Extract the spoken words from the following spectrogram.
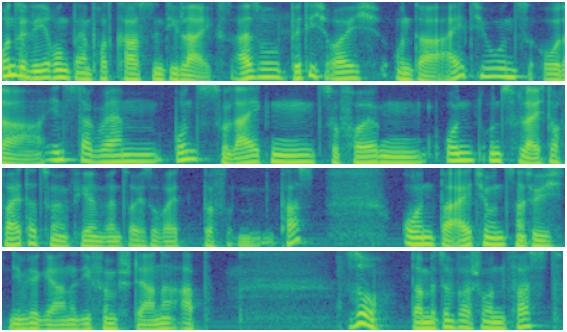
Unsere Währung beim Podcast sind die Likes. Also bitte ich euch unter iTunes oder Instagram uns zu liken, zu folgen und uns vielleicht auch weiter zu empfehlen, wenn es euch soweit passt. Und bei iTunes natürlich nehmen wir gerne die fünf Sterne ab. So, damit sind wir schon fast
